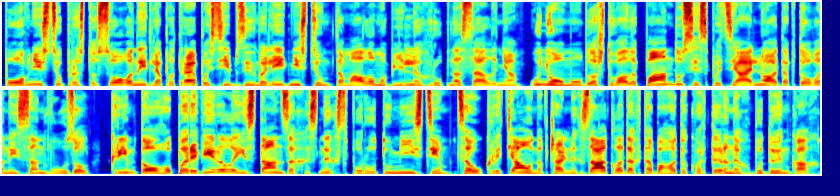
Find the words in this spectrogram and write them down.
повністю пристосований для потреб осіб з інвалідністю та маломобільних груп населення. У ньому облаштували пандус і спеціально адаптований санвузол. Крім того, перевірили і стан захисних споруд у місті. Це укриття у навчальних закладах та багатоквартирних будинках.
